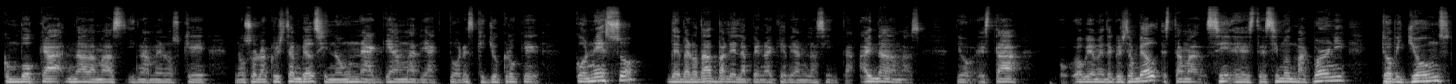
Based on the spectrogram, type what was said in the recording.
Convoca nada más y nada menos que no solo a Christian Bell, sino una gama de actores que yo creo que con eso de verdad vale la pena que vean la cinta. Hay nada más. Está obviamente Christian Bell, está este, Simon McBurney, Toby Jones,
